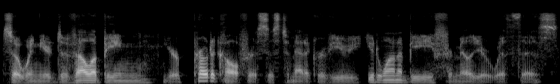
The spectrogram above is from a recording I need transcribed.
So when you're developing your protocol for a systematic review, you'd want to be familiar with this.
